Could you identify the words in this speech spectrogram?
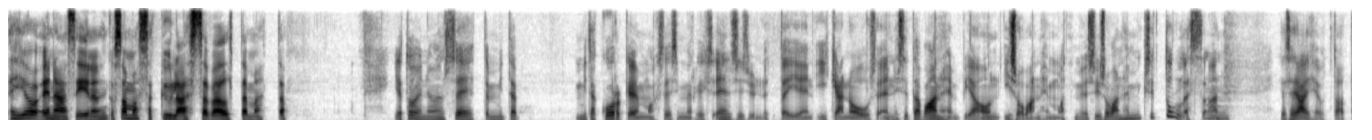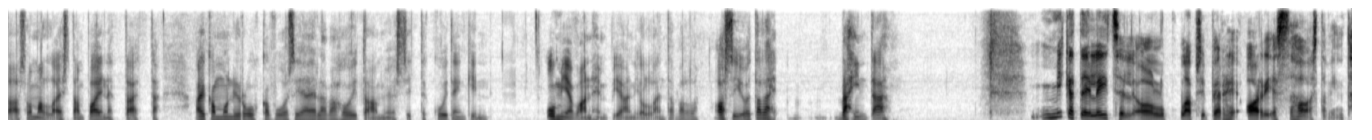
ei ole enää siinä niin samassa kylässä välttämättä. Ja toinen on se, että mitä, mitä korkeammaksi esimerkiksi ensisynnyttäjien ikä nousee, niin sitä vanhempia on isovanhemmat myös isovanhemmiksi tullessaan. Mm. Ja se aiheuttaa taas omanlaistaan painetta, että aika moni ruuhkavuosia elävä hoitaa myös sitten kuitenkin omia vanhempiaan jollain tavalla asioita lä- vähintää. Mikä teille itselle on ollut lapsiperhe arjessa haastavinta?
